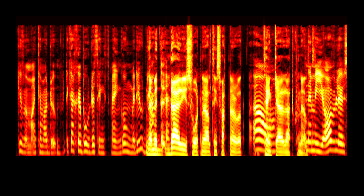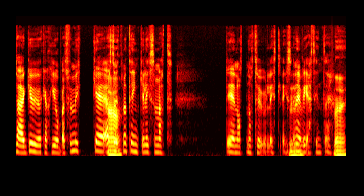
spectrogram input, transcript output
Gud vad man kan vara dum. Det kanske jag borde tänkt med en gång men det gjorde nej, jag men inte. Där är ju svårt när allting svartnar och att ja. tänka rationellt. Nej men jag blev så här, gud jag kanske jobbat för mycket. Alltså, uh man tänker liksom att det är något naturligt liksom. Mm. Jag vet inte. Nej.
